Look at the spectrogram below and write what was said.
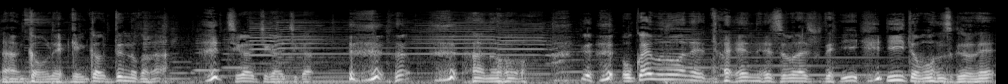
なんか俺喧嘩売ってんのかな？違う違う違う。あの、お買い物はね、大変ね、素晴らしくていいいいと思うんですけどね、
